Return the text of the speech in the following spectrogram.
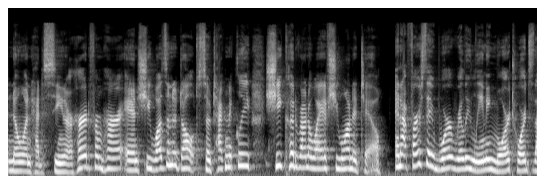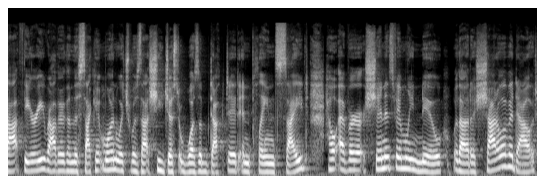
no one had seen or heard from her, and she was an adult, so technically she could run away if she wanted to. And at first, they were really leaning more towards that theory rather than the second one, which was that she just was abducted in plain sight. However, Shannon's family knew without a shadow of a doubt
